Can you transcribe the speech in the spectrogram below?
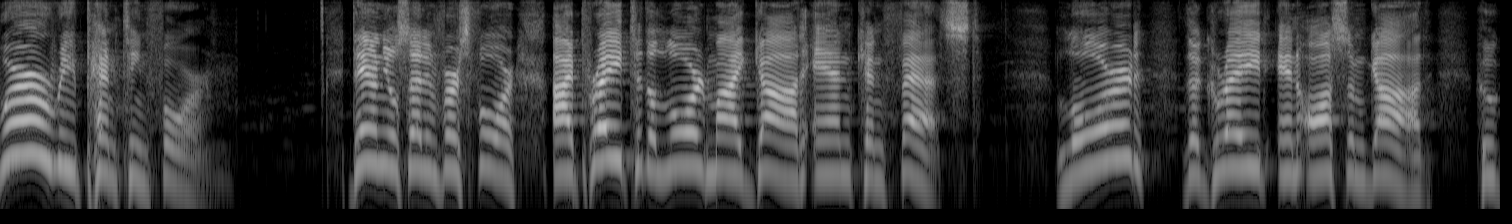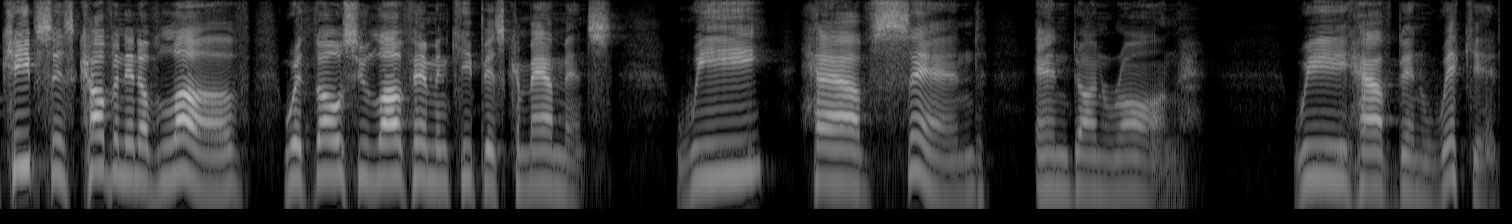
we're repenting for. Daniel said in verse 4 I prayed to the Lord my God and confessed, Lord, the great and awesome God, who keeps his covenant of love with those who love him and keep his commandments. We have sinned and done wrong. We have been wicked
